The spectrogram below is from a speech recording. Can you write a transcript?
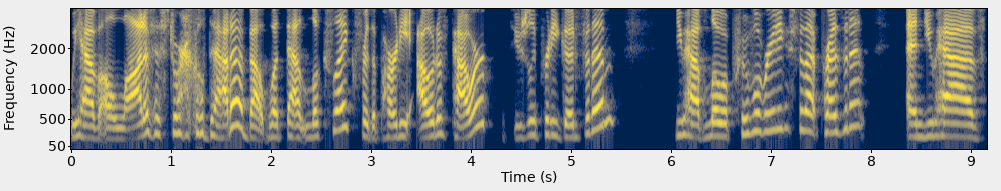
We have a lot of historical data about what that looks like for the party out of power. It's usually pretty good for them you have low approval ratings for that president, and you have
